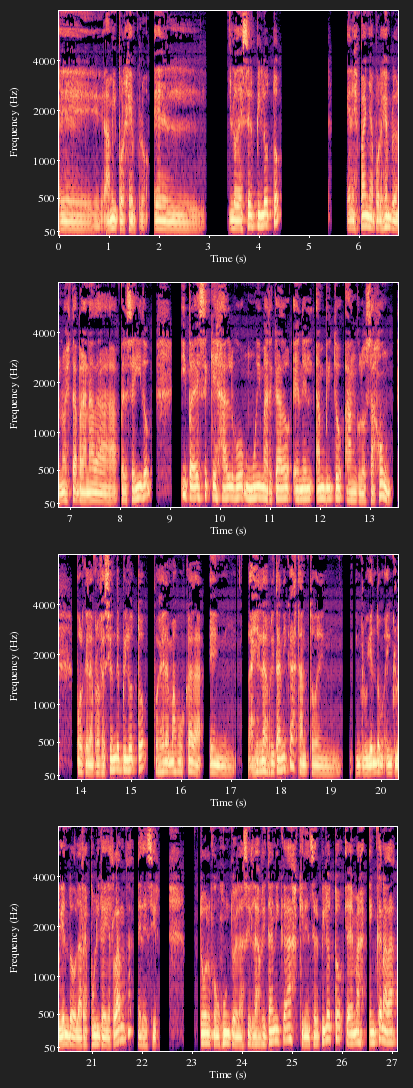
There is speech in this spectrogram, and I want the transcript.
eh, a mí por ejemplo, lo de ser piloto, en España por ejemplo no está para nada perseguido y parece que es algo muy marcado en el ámbito anglosajón, porque la profesión de piloto pues es la más buscada en las Islas Británicas, tanto en incluyendo, incluyendo la República de Irlanda, es decir, todo el conjunto de las Islas Británicas quieren ser piloto y además en Canadá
